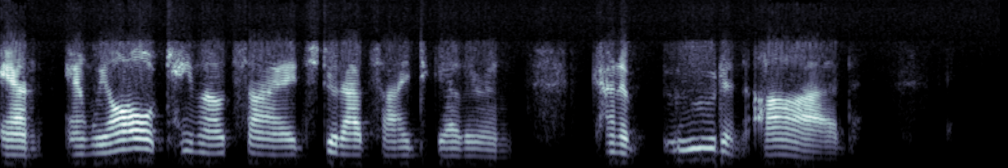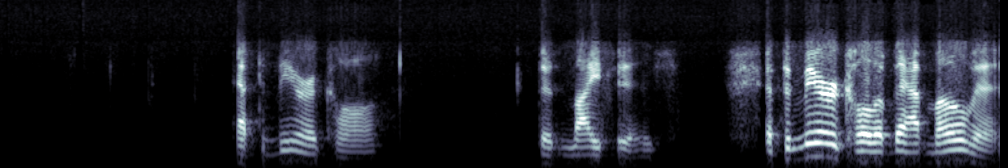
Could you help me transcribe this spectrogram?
and and we all came outside, stood outside together, and kind of oohed and awed at the miracle that life is, at the miracle of that moment.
